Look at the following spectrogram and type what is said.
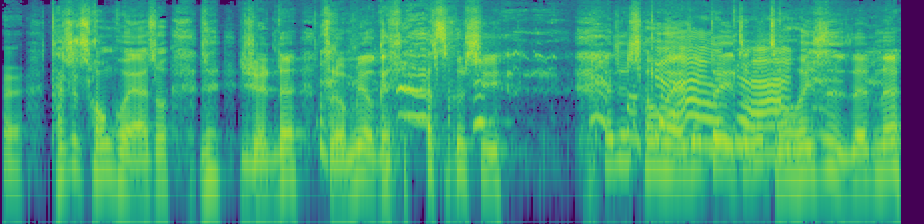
二，他就冲回来说：“人人呢？怎么没有跟他出去？” 他就冲回来说：“对，怎么怎么回事？人呢？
